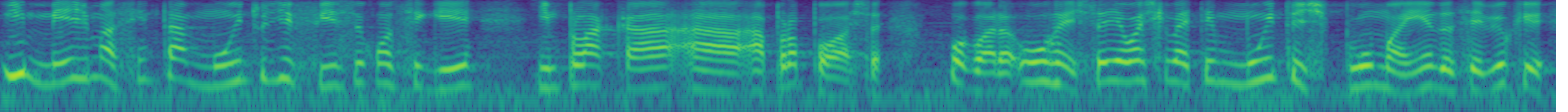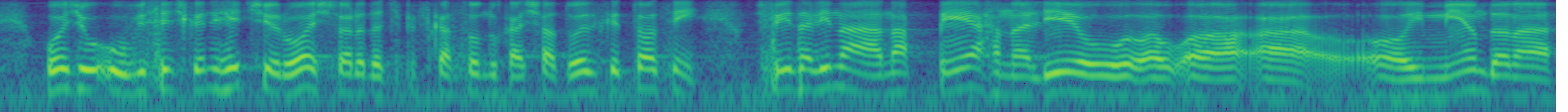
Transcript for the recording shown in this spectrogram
e mesmo assim está muito difícil conseguir emplacar a, a proposta. Agora, o restante eu acho que vai ter muita espuma ainda. Você viu que hoje o Vicente Cani retirou a história da tipificação do Caixa 2, que então assim, fez ali na, na perna ali o, a, a, a emenda na,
